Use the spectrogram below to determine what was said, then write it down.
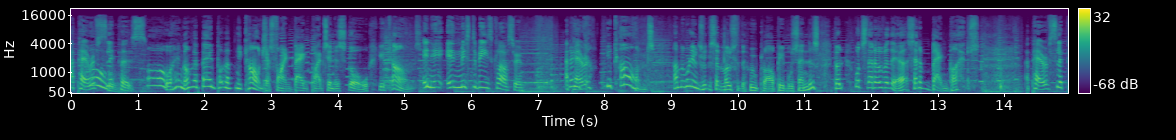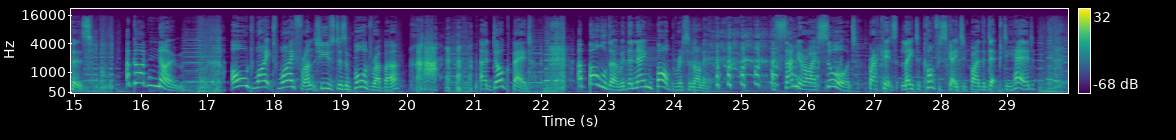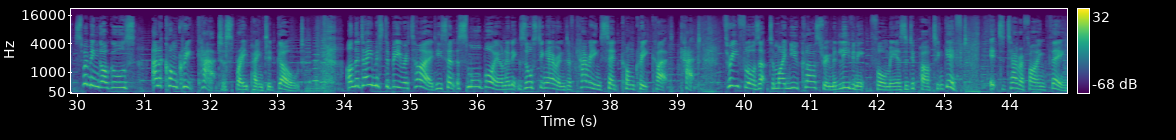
a pair of. Oh. slippers. Oh, hang on, the bagpipe. You can't just find bagpipes in a school. You can't. In, in Mr. B's classroom. A No, pair you, of, can't. you can't. I'm willing to accept most of the hoopla people send us, but what's that over there? A set of bagpipes? a pair of slippers, a garden gnome, old white Y fronts used as a board rubber, a dog bed, a boulder with the name Bob written on it. A samurai sword, brackets later confiscated by the deputy head, swimming goggles, and a concrete cat spray painted gold. On the day Mr. B retired, he sent a small boy on an exhausting errand of carrying said concrete cat, cat three floors up to my new classroom and leaving it for me as a departing gift. It's a terrifying thing.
